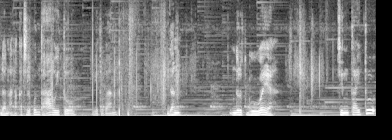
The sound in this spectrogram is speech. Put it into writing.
Dan anak kecil pun tahu itu gitu kan dan menurut gue ya cinta itu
